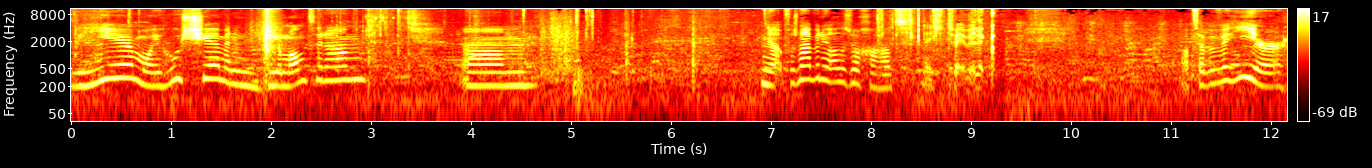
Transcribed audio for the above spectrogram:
We hier mooi hoesje met een diamant eraan. Ehm, ja, volgens mij hebben we nu alles wel gehad. Deze twee wil ik. Wat hebben we hier?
